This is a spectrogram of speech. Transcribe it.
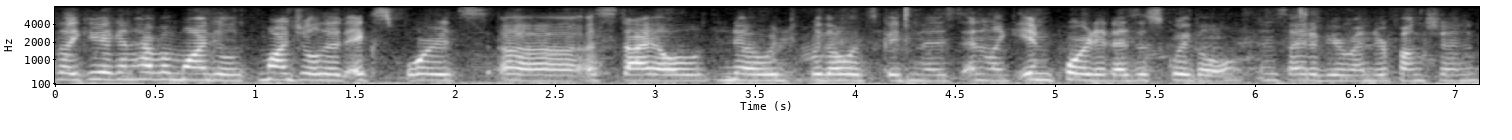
like you can have a module module that exports uh, a style node with all its goodness and like import it as a squiggle inside of your render function.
